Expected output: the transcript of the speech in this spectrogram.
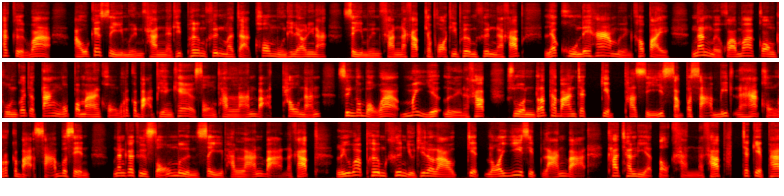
ถ้าเกิดว่าเอาแค่ 40,000 คันเนี่ยที่เพิ่มขึ้นมาจากข้อมูลที่แล้วนี่นะ 40,000 คันนะครับ เฉพาะที่เพิ่มขึ้นนะครับ แล้วคูณได้ 50,000 เข้าไป นั่นหมายความว่ากองทุนก็จะตั้งงบประมาณของรถกระบะเพียงแค่ 2,000 ล้านบาทเท่านั้น ซึ่งต้องบอกว่าไม่เยอะเลยนะครับ ส่วนรัฐบาลจะ เก็บภาษีสัมปสามิตนะฮะของรถกระบะ 3%นั่นก็คือ 24,000 ล้านบาทนะครับ หรือว่าเพิ่มขึ้นอยู่ที่ราวๆ720 ล้านบาท ถ้าเฉลี่ยต่อคันนะครับ จะเก็บภา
